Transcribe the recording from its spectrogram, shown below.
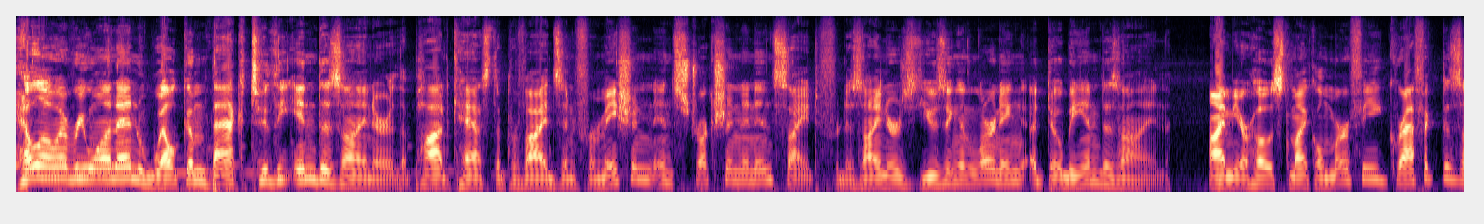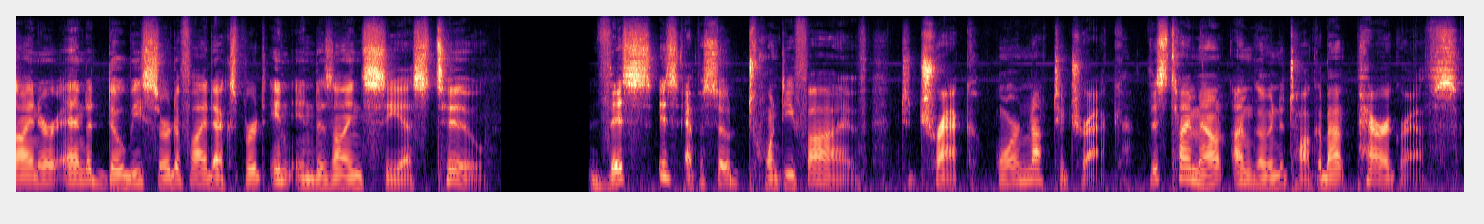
Hello, everyone, and welcome back to The InDesigner, the podcast that provides information, instruction, and insight for designers using and learning Adobe InDesign. I'm your host, Michael Murphy, graphic designer and Adobe certified expert in InDesign CS2. This is episode 25 To Track or Not to Track. This time out, I'm going to talk about paragraphs.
